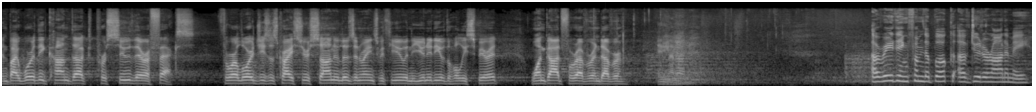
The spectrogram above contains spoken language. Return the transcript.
and by worthy conduct pursue their effects. Through our Lord Jesus Christ, your Son, who lives and reigns with you in the unity of the Holy Spirit, one God forever and ever. Amen. Amen. A reading from the book of Deuteronomy.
